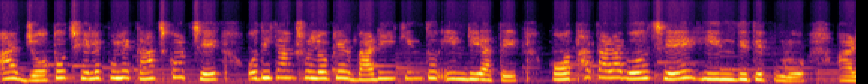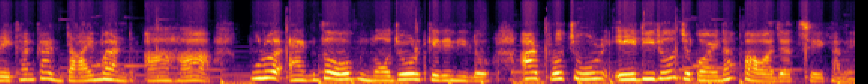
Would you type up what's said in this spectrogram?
আর যত ছেলেপুলে কাজ করছে, অধিকাংশ লোকের বাড়ি কিন্তু ইন্ডিয়াতে। কথা তারা বলছে হিন্দিতে পুরো। আর এখানকার ডায়মন্ড আহা, পুরো একদম নজর কেড়ে নিল। আর প্রচুর এডিরও গয়না পাওয়া যাচ্ছে এখানে।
